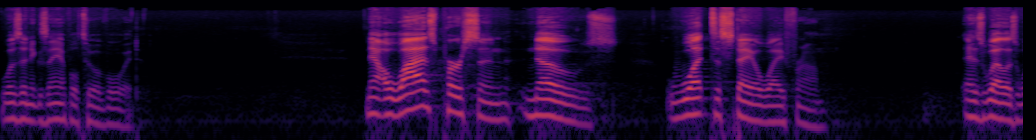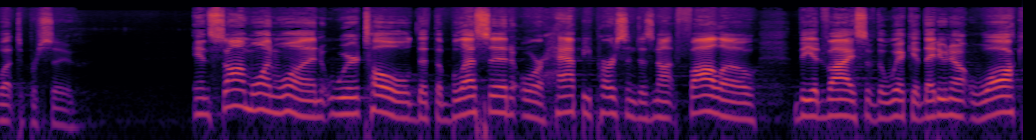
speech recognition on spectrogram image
was an example to avoid. Now, a wise person knows what to stay away from as well as what to pursue. In Psalm 1:1, we're told that the blessed or happy person does not follow the advice of the wicked. They do not walk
